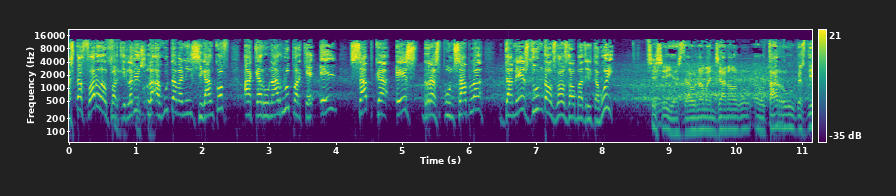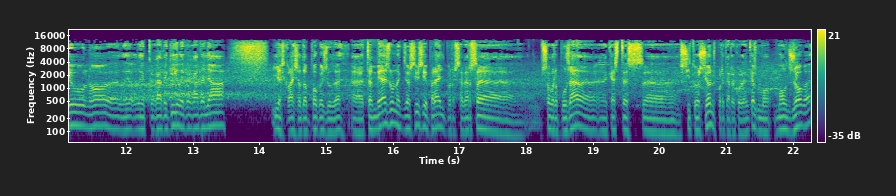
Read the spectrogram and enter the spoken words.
està fora del partit sí, sí. l'ha hagut de venir Sigankov a caronar-lo perquè ell sap que és responsable de més d'un dels gols del Madrid avui Sí, sí, ja està una menjant el, el tarro que es diu, no? L'he cagat aquí, l'he cagat allà, i és clar, això tampoc ajuda. Eh, també és un exercici per ell, per saber-se sobreposar a aquestes eh, situacions, perquè recordem que és molt, molt jove,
